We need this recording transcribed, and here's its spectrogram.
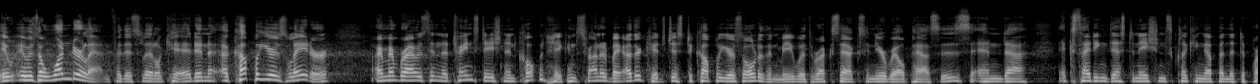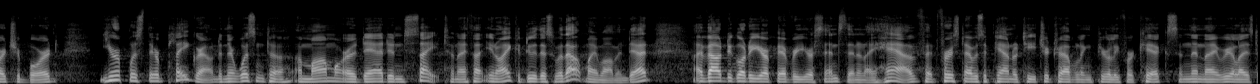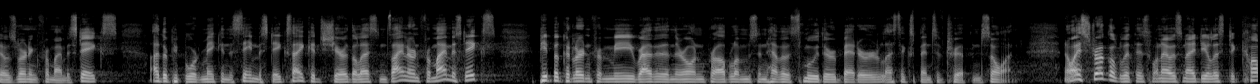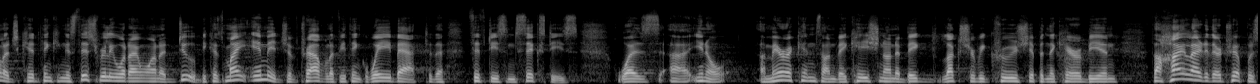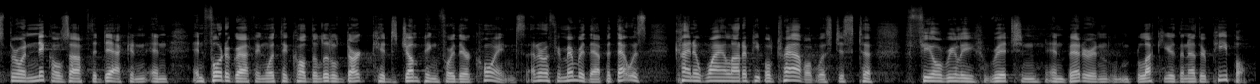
it, it, was a wonderland for this little kid. And a couple years later, I remember I was in the train station in Copenhagen, surrounded by other kids just a couple years older than me with rucksacks and Eurail passes and uh, exciting destinations clicking up on the departure board. Europe was their playground, and there wasn't a, a, mom or a dad in sight. And I thought, you know, I could do this without my mom and dad. I vowed to go to Europe every year since then, and I have. At first, I was a piano teacher traveling purely for kicks, and then I realized I was learning from my mistakes. Other people were making the same mistakes. I could share the lessons I learned from my mistakes. People could learn from me rather than their own problems and have a smoother, better, less expensive trip, and so on. Now, I struggled with this when I was an idealistic college kid, thinking, is this really what I want to do? Because my image of travel, if you think way back to the 50s and 60s, was, uh, you know, Americans on vacation on a big luxury cruise ship in the Caribbean. The highlight of their trip was throwing nickels off the deck and, and, and photographing what they called the little dark kids jumping for their coins. I don't know if you remember that, but that was kind of why a lot of people traveled, was just to feel really rich and, and better and luckier than other people.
